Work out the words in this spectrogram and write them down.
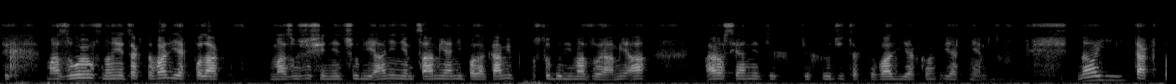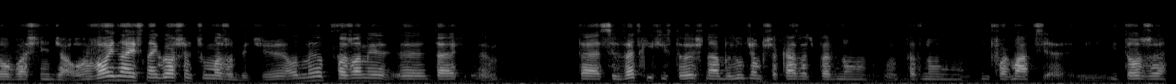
tych Mazurów no nie traktowali jak Polaków. Mazurzy się nie czuli ani Niemcami, ani Polakami, po prostu byli Mazurami, a, a Rosjanie tych, tych ludzi traktowali jako, jak Niemców. No i tak to właśnie działo. Wojna jest najgorszym, czym może być. My odtwarzamy y, te, y, te sylwetki historyczne, aby ludziom przekazać pewną, pewną informację. I to, że,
